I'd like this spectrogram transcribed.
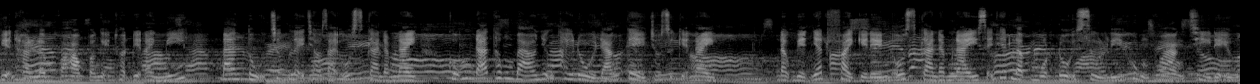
Viện Hàn lâm Khoa học và Nghệ thuật Điện ảnh Mỹ, ban tổ chức lễ trao giải Oscar năm nay, cũng đã thông báo những thay đổi đáng kể cho sự kiện này. Đặc biệt nhất phải kể đến Oscar năm nay sẽ thiết lập một đội xử lý khủng hoảng chỉ để ứng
